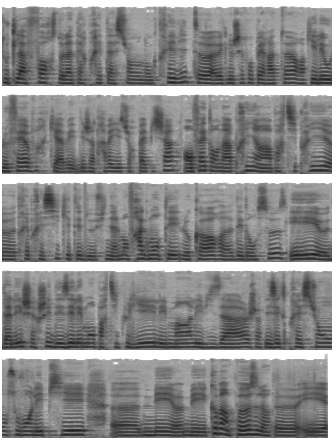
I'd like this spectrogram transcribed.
toute la force de l'interprétation. Donc très vite euh, avec le chef opérateur qui est Léo Lefebvre qui avait déjà travaillé sur Papicha, en fait on a pris un parti pris euh, très précis qui était de finalement fragmenter le corps des danseuses et d'aller chercher des éléments particuliers les mains, les visages, les expressions, souvent les pieds, euh, mais, euh, mais comme un puzzle. Euh, et,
